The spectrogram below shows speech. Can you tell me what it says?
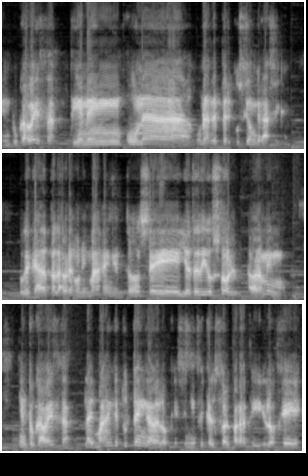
en tu cabeza tienen una, repercusión gráfica, porque cada palabra es una imagen. Entonces, yo te digo sol ahora mismo, y en tu cabeza, la imagen que tú tengas de lo que significa el sol para ti, lo que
